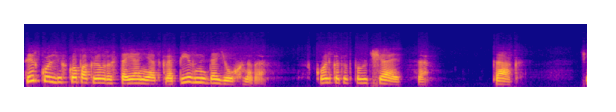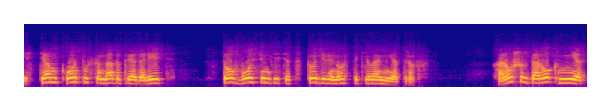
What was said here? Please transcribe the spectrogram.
Циркуль легко покрыл расстояние от Крапивны до Юхнова. Сколько тут получается? Так, частям корпуса надо преодолеть 180-190 километров. Хороших дорог нет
